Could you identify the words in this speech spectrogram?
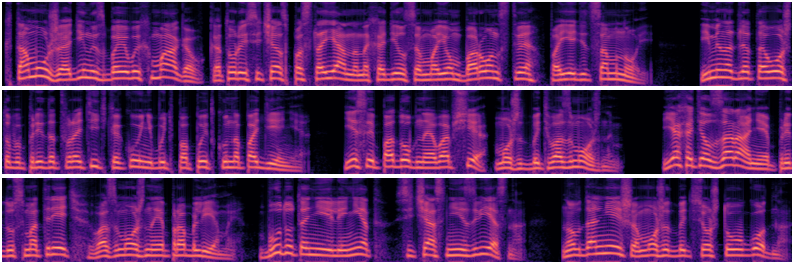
К тому же один из боевых магов, который сейчас постоянно находился в моем баронстве, поедет со мной. Именно для того, чтобы предотвратить какую-нибудь попытку нападения, если подобное вообще может быть возможным. Я хотел заранее предусмотреть возможные проблемы. Будут они или нет, сейчас неизвестно. Но в дальнейшем может быть все что угодно.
